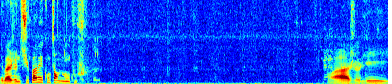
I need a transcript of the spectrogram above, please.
Et ben je ne suis pas mécontent de mon coup. Ah joli.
